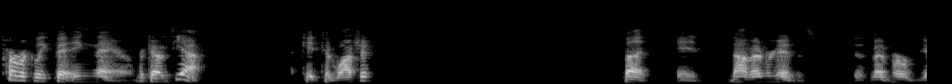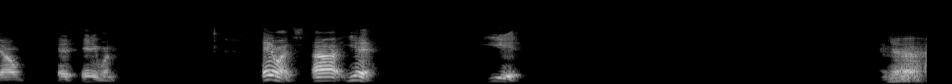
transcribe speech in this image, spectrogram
perfectly fitting there. Because, yeah, a kid could watch it. but it's not meant for kids. It's it's meant for you know anyone. Anyways, uh, yeah, yeah, yeah.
